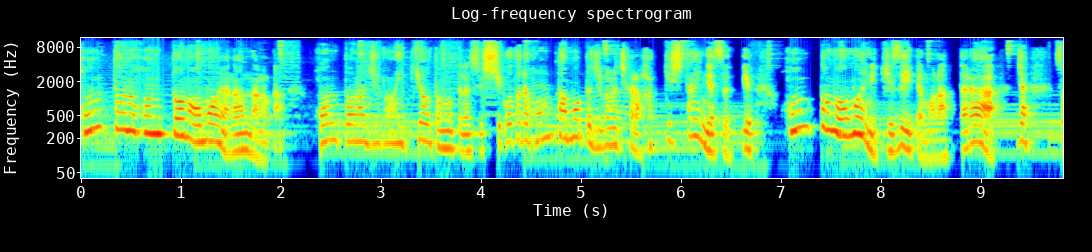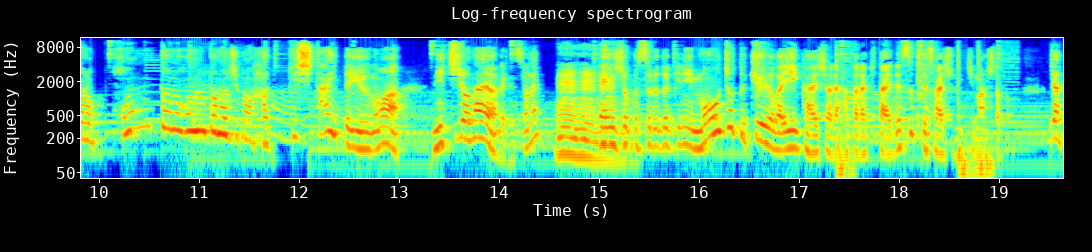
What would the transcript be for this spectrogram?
本当の本当の思いは何なのか。本当の自分を生きようと思ってるし、仕事で本当はもっと自分の力を発揮したいんですっていう、本当の思いに気づいてもらったら、じゃあ、その本当の本当の自分を発揮したいというのは、日常ないわけですよね。うんうん。転職するときに、もうちょっと給与がいい会社で働きたいですって最初に来ましたと。じゃあ、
